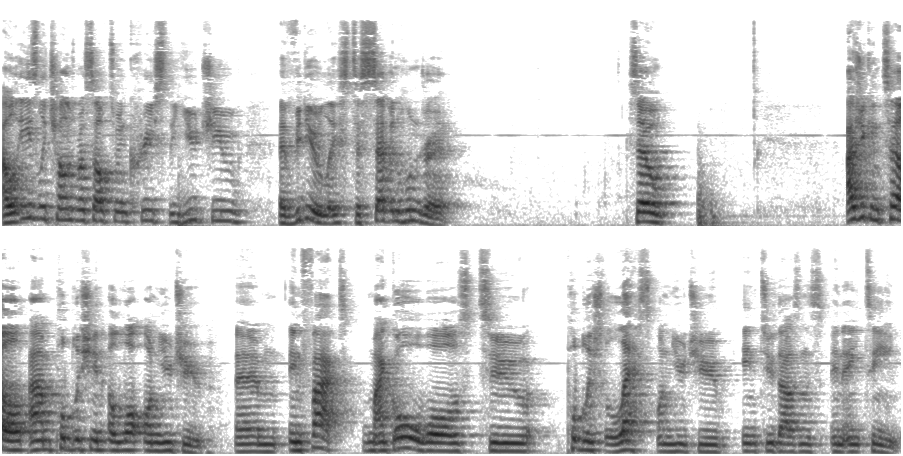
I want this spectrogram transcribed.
I will easily challenge myself to increase the YouTube uh, video list to 700. So, as you can tell, I'm publishing a lot on YouTube. Um, in fact, my goal was to publish less on YouTube in 2018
